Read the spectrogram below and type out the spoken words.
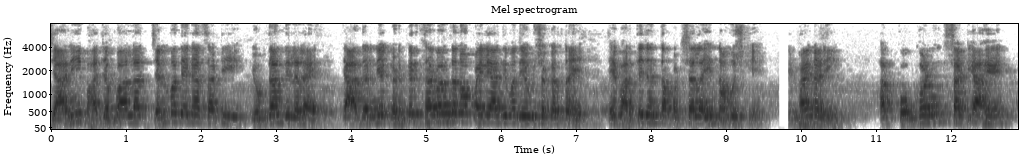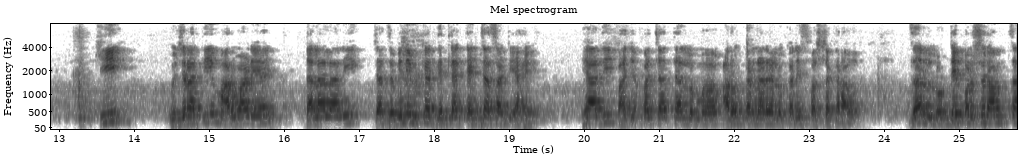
ज्यांनी भाजपाला जन्म देण्यासाठी योगदान दिलेलं आहे त्या आदरणीय गडकरी साहेबांचं नाव पहिल्या यादीमध्ये येऊ शकत नाही. हे भारतीय जनता पक्षालाही नामुष्की आहे. रिफायनरी हा कोकणसाठी आहे की गुजराती मारवाडी दलालांनी ज्या जमिनी विकत घेतल्या त्यांच्यासाठी आहे. हे आधी भाजपाच्या त्या आरोप करणाऱ्या लोकांनी स्पष्ट करावं. जर लोटे परशुरामचा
